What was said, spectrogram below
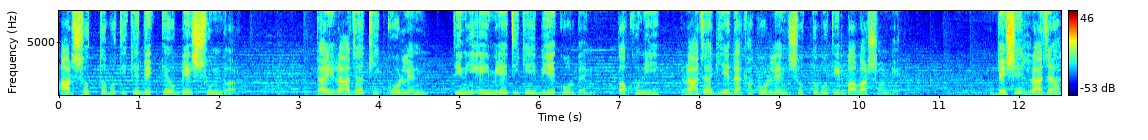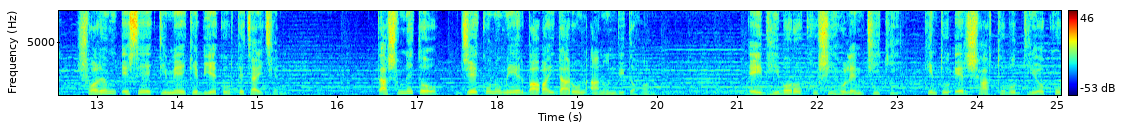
আর সত্যবতীকে দেখতেও বেশ সুন্দর। তাই রাজা ঠিক করলেন তিনি এই মেয়েটিকেই বিয়ে করবেন। তখনই রাজা গিয়ে দেখা করলেন সত্যবতীর বাবার সঙ্গে। দেশের রাজা স্বয়ং এসে একটি মেয়েকে বিয়ে করতে চাইছেন। তা শুনে তো যে কোনো মেয়ের বাবাই দারুণ আনন্দিত হন। এই ধীবর খুশি হলেন ঠিকই, কিন্তু এর স্বার্থবুদ্ধিও খুব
